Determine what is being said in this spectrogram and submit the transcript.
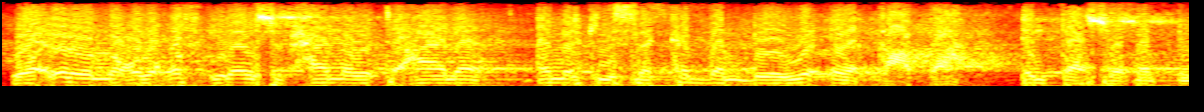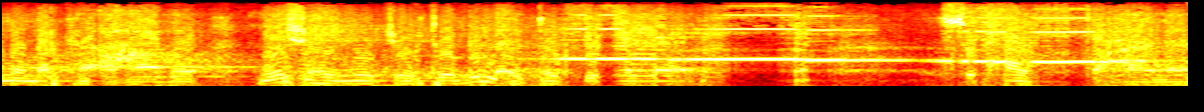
Waa inuu noqdo qof ilaahay subxaana wa tacaala amarkiisa ka dambeeyo ee qaata. Intaasoo dhan inuu markaa ahaado meesha haynuu joogto bilahi towfiiq allah subxaana wa tacaala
